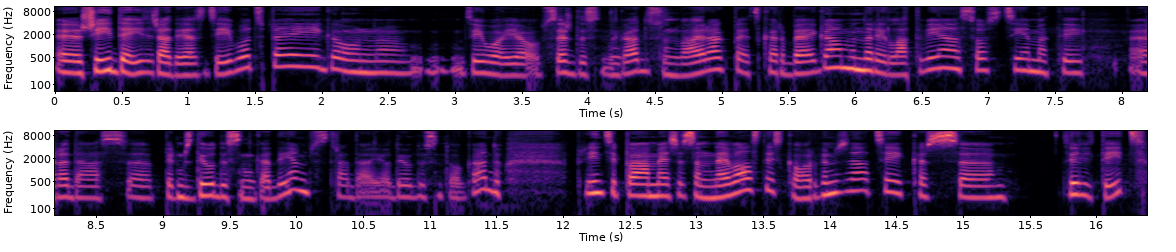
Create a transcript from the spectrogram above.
Šī ideja izrādījās dzīvotspējīga un dzīvoja jau 60 gadus un vairāk pēc kara beigām, un arī Latvijā sos ciemati radās eh, pirms 20 gadiem, strādā jau 20. gadu. Principā mēs esam nevalstiska organizācija, kas eh, dziļi tic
